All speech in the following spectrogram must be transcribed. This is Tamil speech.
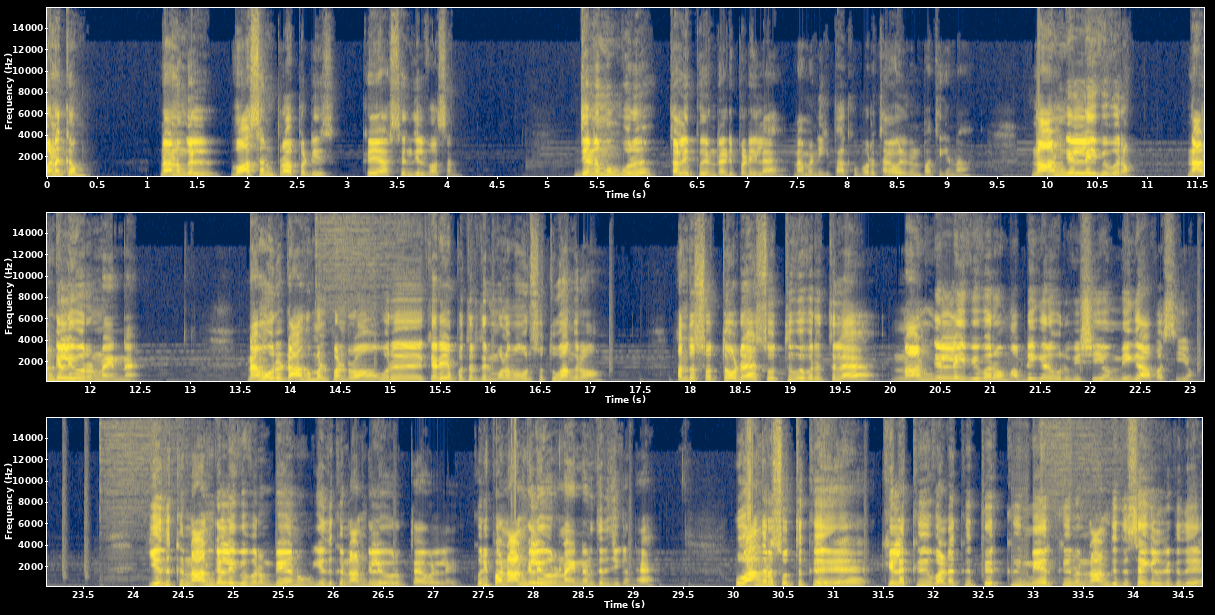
வணக்கம். நான் உங்கள் வாசன் ப்ராப்பர்ட்டிஸ் கேஆர் செந்தில் வாசன். தினமும் ஒரு தலைப்பு என்ற அடிப்படையில் நம்ம இன்றைக்கி பார்க்க போகிற தகவல் என்னென்னு பார்த்தீங்கன்னா நான்கெல்லை விவரம். நான்கெல்லை விவரம்னா என்ன? நாம் ஒரு டாக்குமெண்ட் பண்ணுறோம் ஒரு கிரைய பத்திரத்தின் மூலமாக ஒரு சொத்து வாங்குகிறோம் அந்த சொத்தோட சொத்து விவரத்தில் நான்கெல்லை விவரம் அப்படிங்கிற ஒரு விஷயம் மிக அவசியம். எதுக்கு நான்கெல்லை விவரம் வேணும்? எதுக்கு நான்கெல்லை விவரம் தேவையில்லை? குறிப்பாக நான்கெல்லை விவரம்னா என்னென்னு தெரிஞ்சுக்கோங்க. வாங்குற சொத்துக்கு கிழக்கு வடக்கு தெற்கு மேற்குன்னு நான்கு திசைகள் இருக்குது.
